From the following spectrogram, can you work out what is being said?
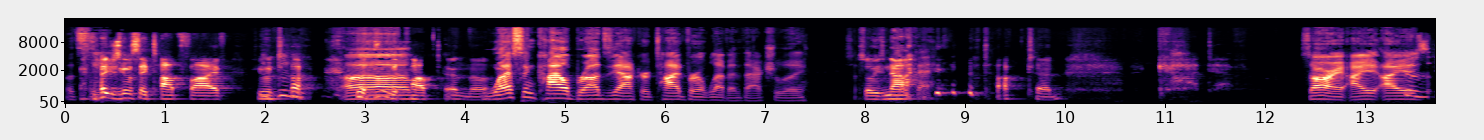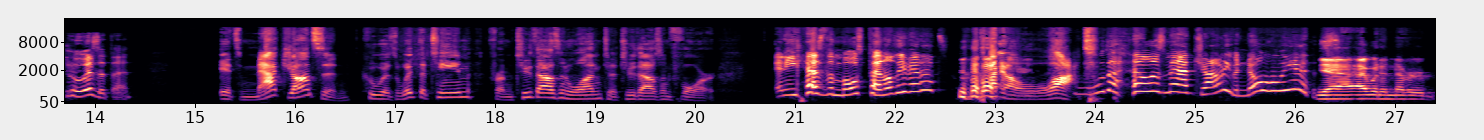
Let's I see. thought he was gonna say top five. He went top, this is the Um, top ten though. Wes and Kyle Brodziak are tied for 11th actually. So he's not Okay. top ten. God damn. Sorry, I I Who's who is it then? it's Matt Johnson who was with the team from 2001 to 2004 And he has the most penalty minutes. by a lot. Who the hell is Matt John? I don't even know who he is. yeah, I would have never.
